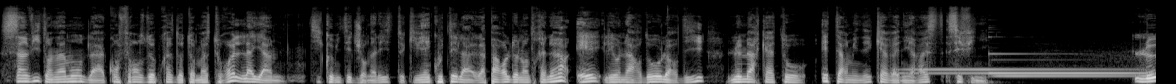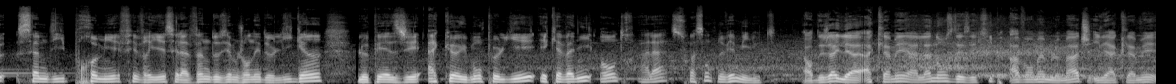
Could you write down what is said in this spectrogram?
s'invite en amont de la conférence de presse de Thomas Tuchel. Là, il y a un petit comité de journalistes qui vient écouter la, la parole de l'entraîneur et Leonardo leur dit, le mercato est terminé, Cavani reste, c'est fini le samedi 1er février. C'est la 22e journée de Ligue 1. Le PSG accueille Montpellier et Cavani entre à la 69e minute. Alors déjà, il est acclamé à l'annonce des équipes avant même le match. Il est acclamé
